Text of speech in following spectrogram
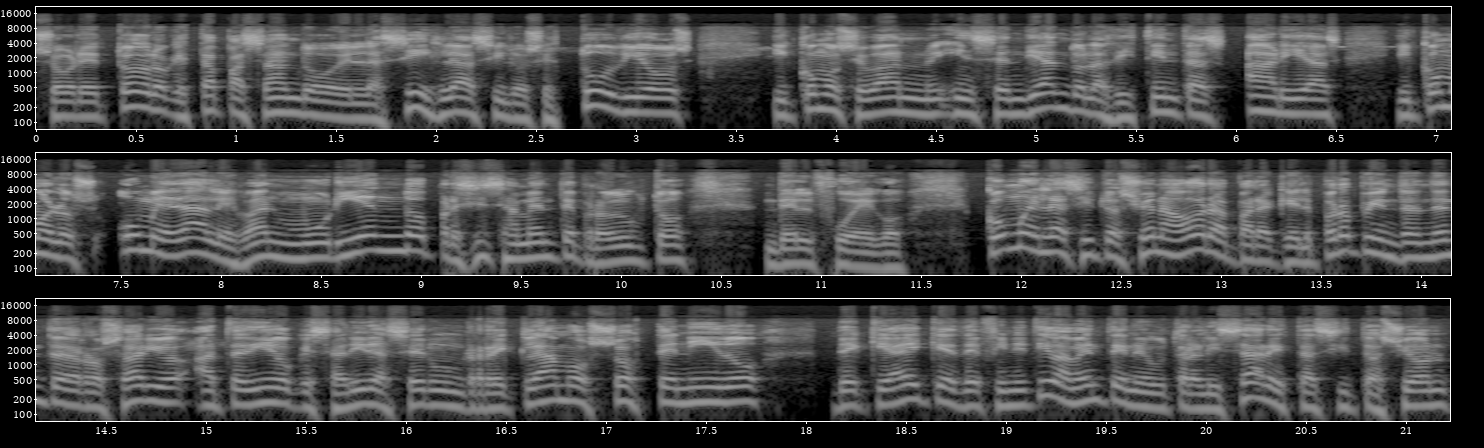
sobre todo lo que está pasando en las islas y los estudios y cómo se van incendiando las distintas áreas y cómo los humedales van muriendo precisamente producto del fuego. ¿Cómo es la situación ahora para que el propio intendente de Rosario ha tenido que salir a hacer un reclamo sostenido de que hay que definitivamente neutralizar esta situación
